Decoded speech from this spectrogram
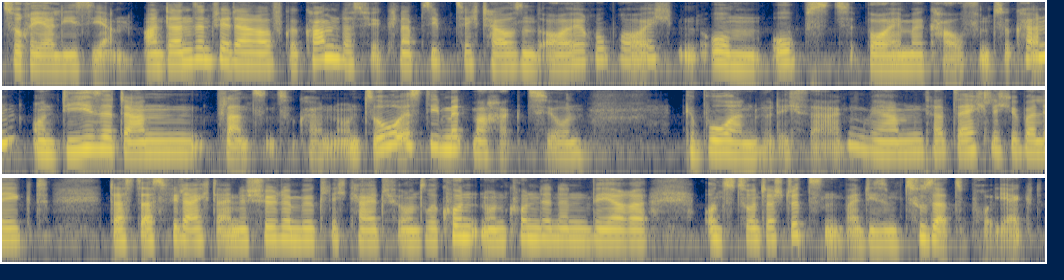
zu realisieren. Und dann sind wir darauf gekommen, dass wir knapp 70.000 Euro bräuchten, um Obstbäume kaufen zu können und diese dann pflanzen zu können. Und so ist die Mitmachaktion geboren, würde ich sagen. Wir haben tatsächlich überlegt, dass das vielleicht eine schöne Möglichkeit für unsere Kunden und Kundinnen wäre, uns zu unterstützen bei diesem Zusatzprojekt.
